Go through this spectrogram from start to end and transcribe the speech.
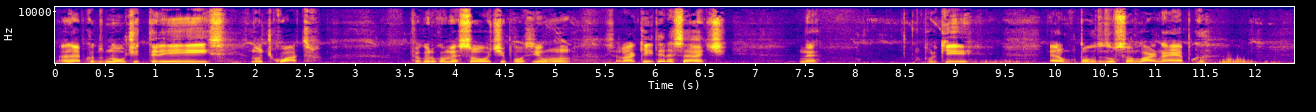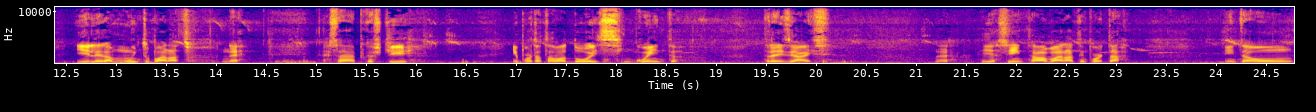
na época do Note 3, Note 4. Foi quando começou, tipo assim, um celular que é interessante, né? Porque era um puto de um celular na época e ele era muito barato, né? Essa época acho que importar tava 2,50, 3 reais, né? E assim, tava barato importar. Então,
